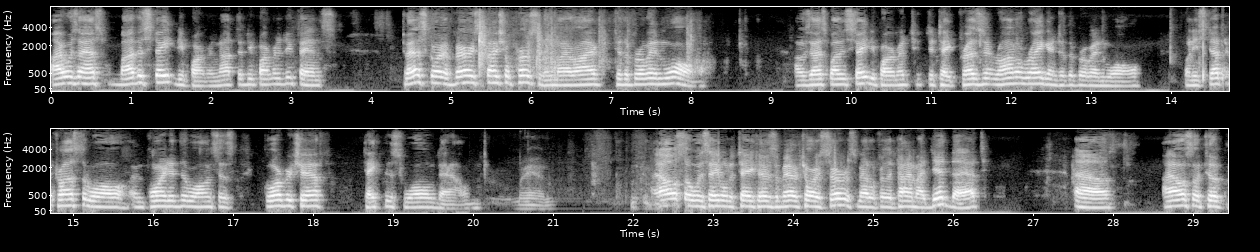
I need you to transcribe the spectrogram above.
I was asked by the State Department, not the Department of Defense, to escort a very special person in my life to the Berlin Wall. I was asked by the State Department to, to take President Ronald Reagan to the Berlin Wall. When he stepped across the wall and pointed to the wall and says, Gorbachev, take this wall down. Man. I also was able to take, there's a meritorious service medal for the time I did that. Uh, I also took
